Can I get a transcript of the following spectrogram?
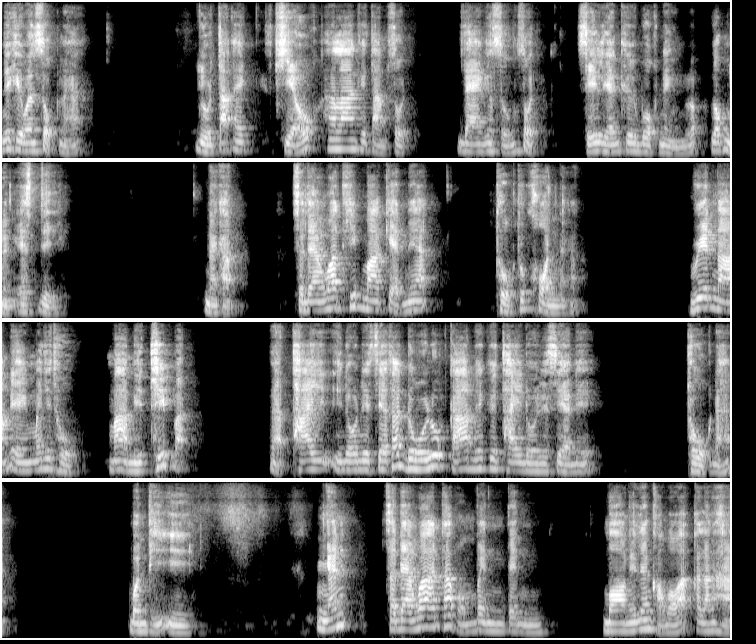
นี่คือวันศุกร์นะฮะอยู่ตะไอเขียวข้างล่างคือต่ำสุด แดงคือสูงสุด สีเหลืองคือบวกหนึ่งลบหนึ่ง SD นะครับ แสดงว่าทิปมาเก็ตเนี่ย ถูกทุกคนนะครับ เวียดนามเองไม่ได้ถูกมากมีทิปอะนะไทยอินโดนีเซียถ้าดูรูปกราฟนี่คือไทยอินโดนีเซียนี่ถูกนะฮะ บน PE งั้นแสดงว่าถ้าผมเป็นเป็นมองในเรื่องของบอกว่ากำลังหา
